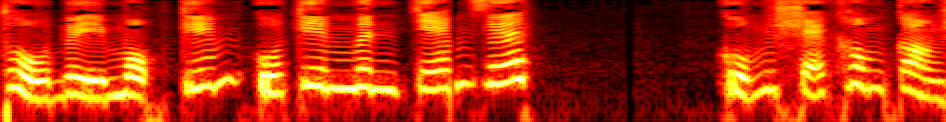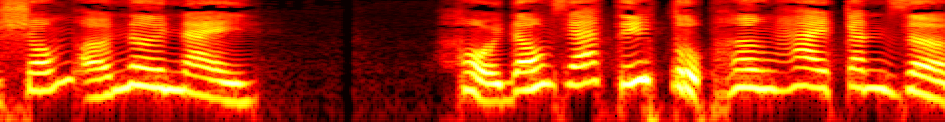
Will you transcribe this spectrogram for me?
thụ bị một kiếm của Kim Minh chém giết. Cũng sẽ không còn sống ở nơi này. Hội đấu giá tiếp tục hơn 2 canh giờ,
